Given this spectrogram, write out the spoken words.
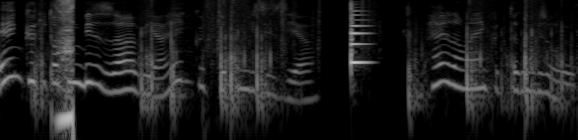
En kötü takım biziz abi ya. En kötü takım biziz ya. Her zaman en kötü takım biz oluyoruz.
